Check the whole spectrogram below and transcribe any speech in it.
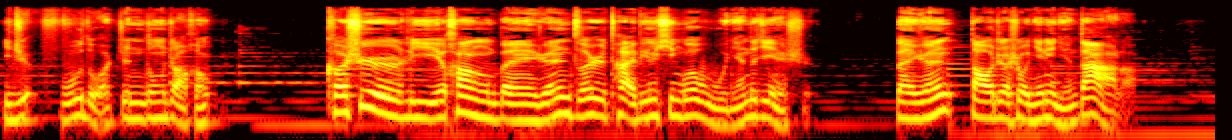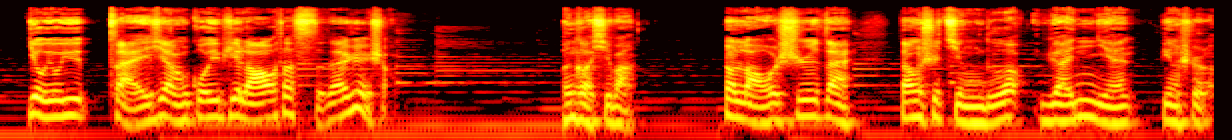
一直辅佐真宗赵恒。可是李沆本人则是太平兴国五年的进士，本人到这时候年龄已经大了。又由于宰相过于疲劳，他死在任上。很可惜吧？这老师在当时景德元年病逝了。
